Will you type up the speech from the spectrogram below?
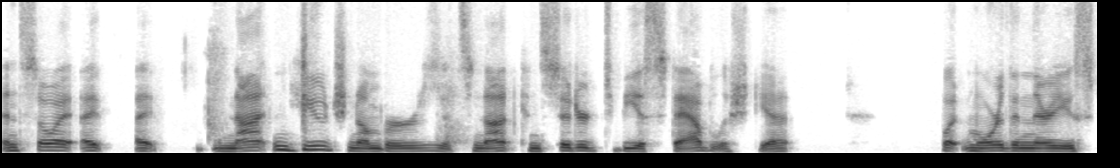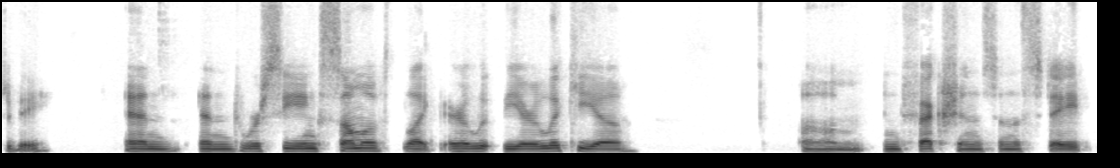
And so I, I, I, not in huge numbers, it's not considered to be established yet, but more than there used to be. And, and we're seeing some of like the Ehrlichia um, infections in the state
